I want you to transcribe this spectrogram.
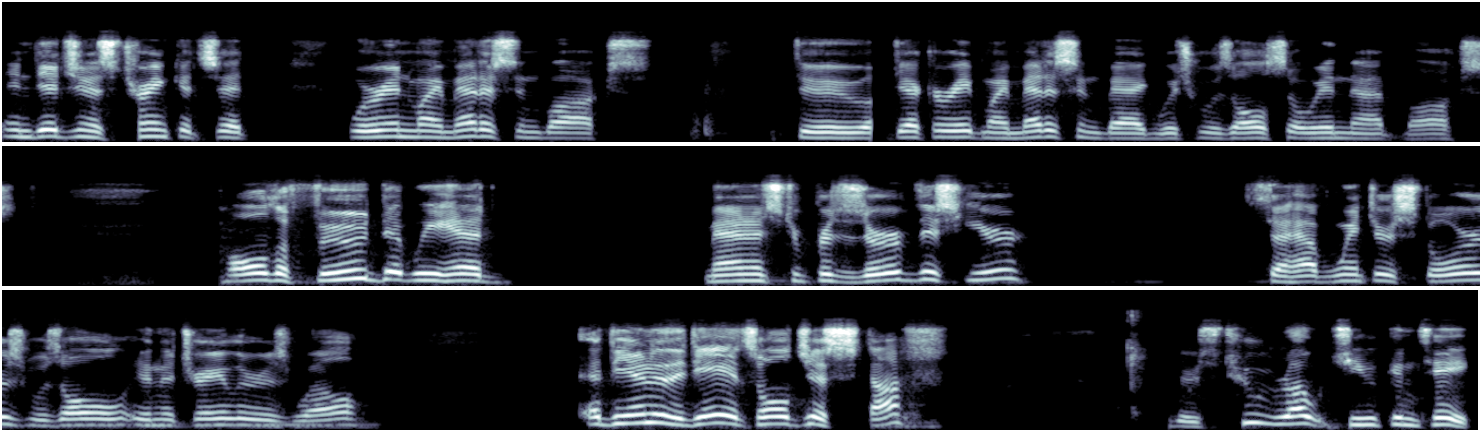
indigenous trinkets that were in my medicine box to decorate my medicine bag, which was also in that box. All the food that we had managed to preserve this year to have winter stores was all in the trailer as well. At the end of the day, it's all just stuff. There's two routes you can take.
